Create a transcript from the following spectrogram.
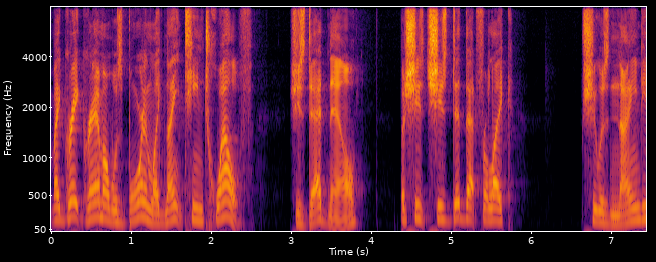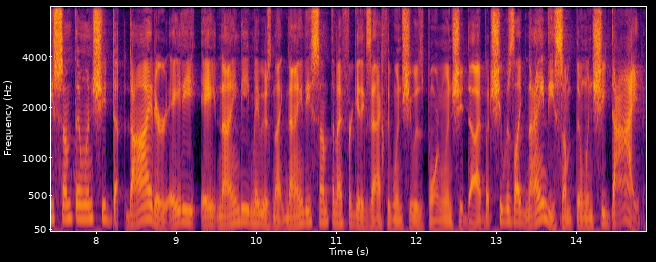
my great grandma was born in like 1912. She's dead now, but she she's did that for like she was 90 something when she died or 88 90 maybe it was like 90 something i forget exactly when she was born when she died but she was like 90 something when she died.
